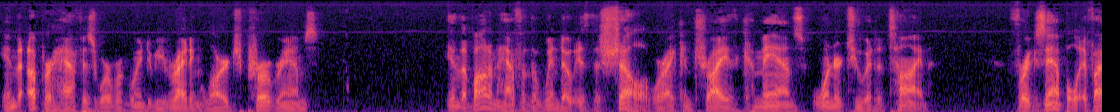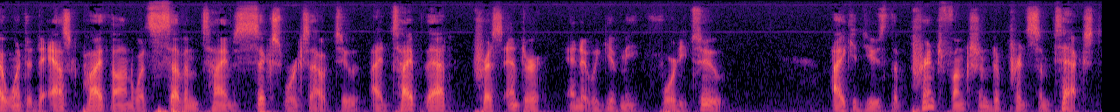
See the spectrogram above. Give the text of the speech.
In the upper half is where we're going to be writing large programs. In the bottom half of the window is the shell where I can try commands one or two at a time. For example, if I wanted to ask Python what 7 times 6 works out to, I'd type that, press enter, and it would give me 42. I could use the print function to print some text.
